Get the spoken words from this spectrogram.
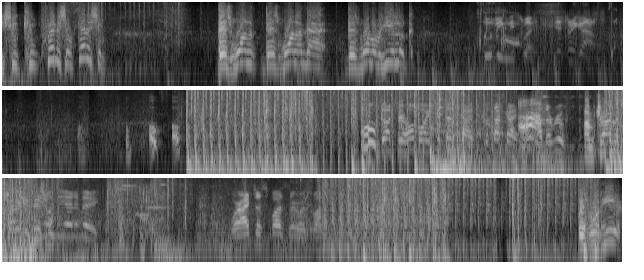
Why you shoot? Keep- Finish him! Finish him! There's one. There's one on that. There's one over here. Look. Moving this way. Disregard. Oh, oh. Oh, got your homeboy. Get this guy. Get that guy Ah. on the roof. I'm trying to try to get this Kill one. the enemy. Where I just was, there was one. There's one here.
